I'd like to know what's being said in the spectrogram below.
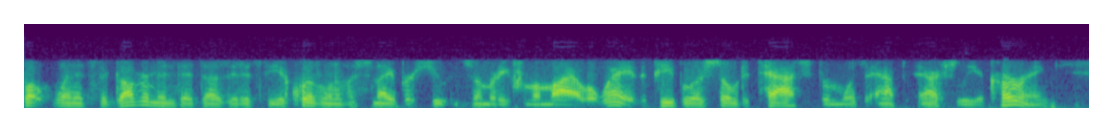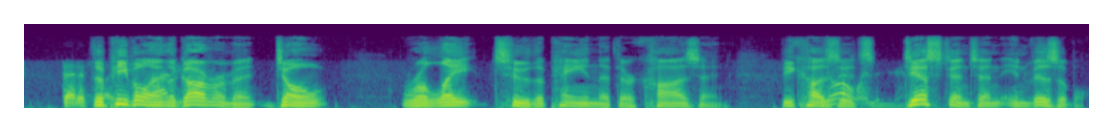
But when it's the government that does it, it's the equivalent of a sniper shooting somebody from a mile away. The people are so detached from what's ap- actually occurring that it's The like people in the government don't relate to the pain that they're causing because No, it's and- distant and invisible.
